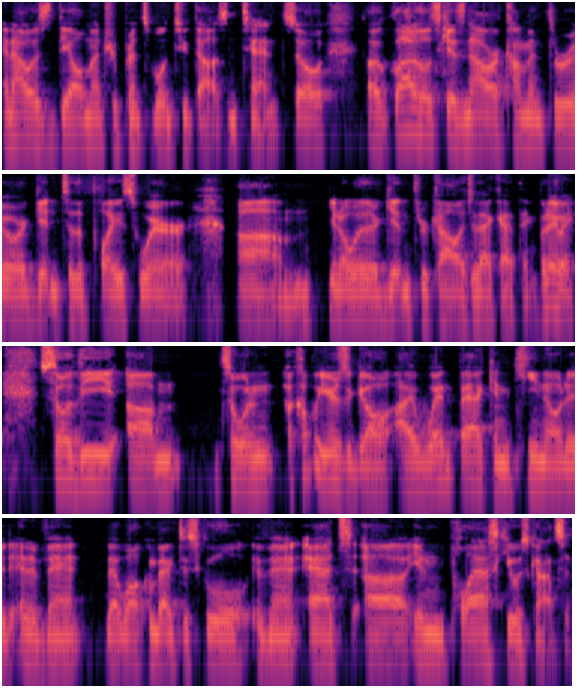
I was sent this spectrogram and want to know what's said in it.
and I was the elementary principal in 2010. So a lot of those kids now are coming through or getting to the place where um you know where they're getting through college that kind of thing. But anyway, so the um so when a couple years ago, I went back and keynoted an event, that Welcome Back to School event at uh, in Pulaski, Wisconsin,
